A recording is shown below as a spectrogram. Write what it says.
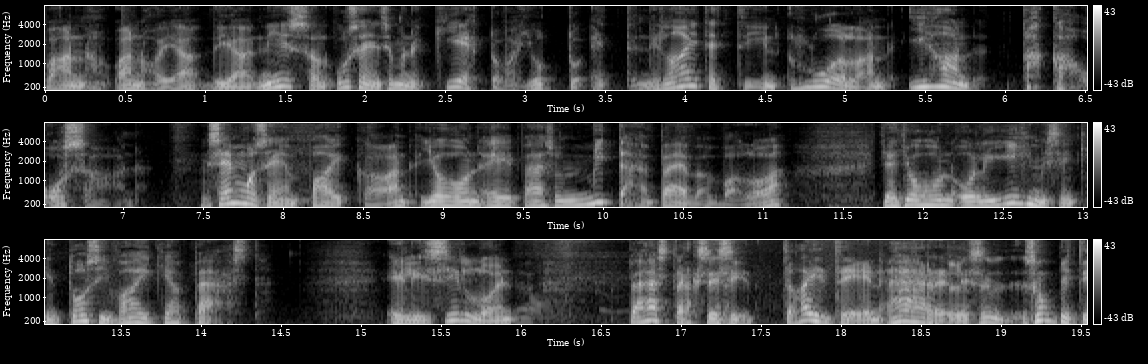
van, vanhoja. Ja niissä on usein semmoinen kiehtova juttu, että ne laitettiin luolan ihan takaosaan. Semmoiseen paikkaan, johon ei pääsy mitään päivänvaloa ja johon oli ihmisenkin tosi vaikea päästä. Eli silloin päästäksesi taiteen äärelle, sun piti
